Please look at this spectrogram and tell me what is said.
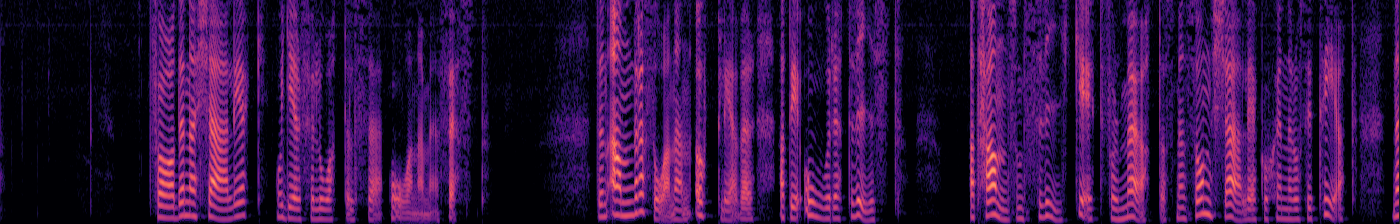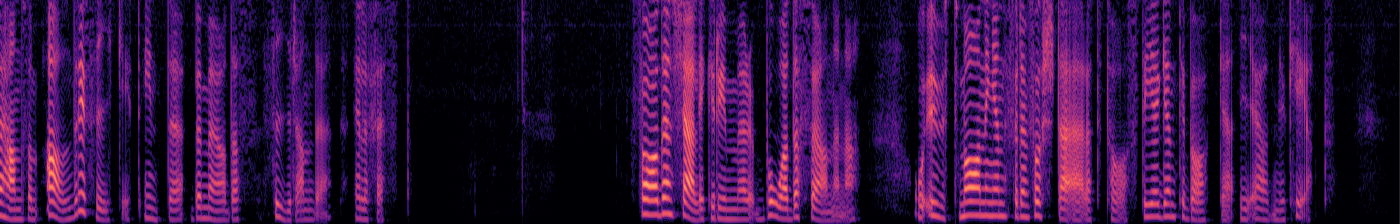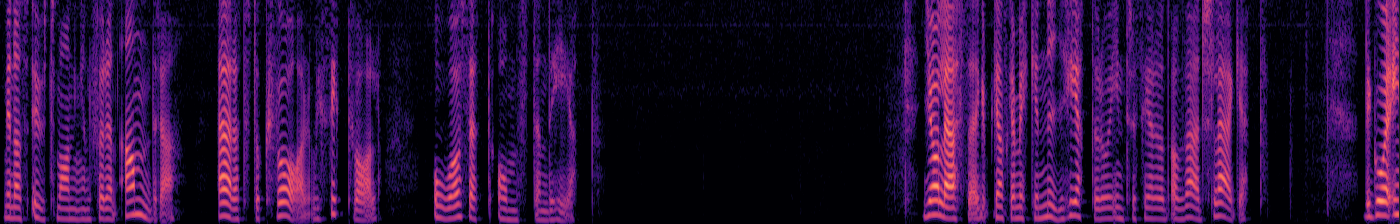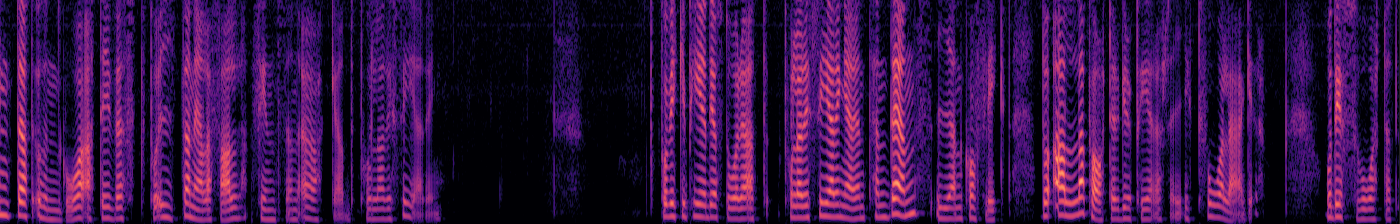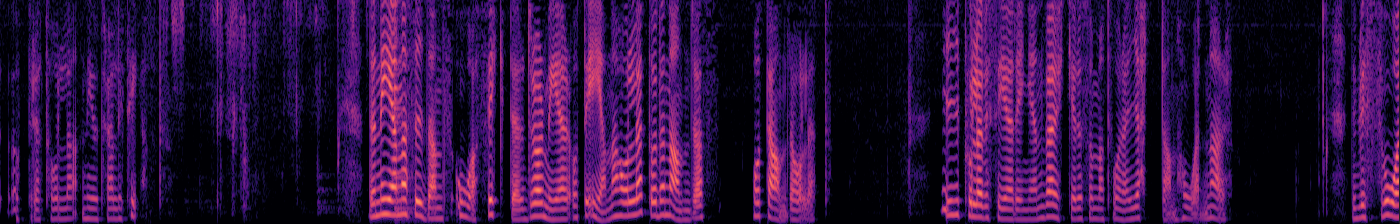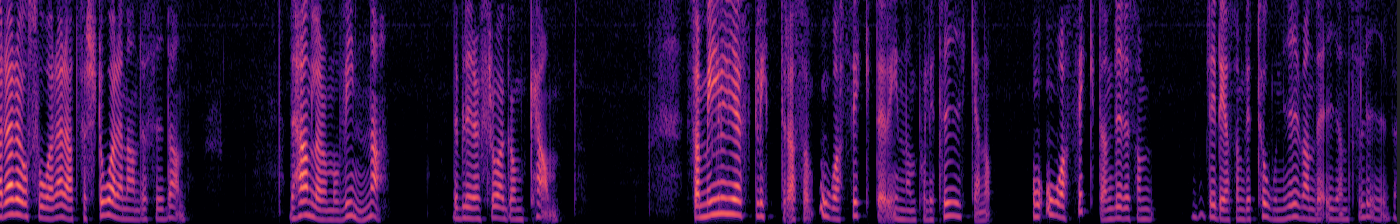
Fadern är kärlek och ger förlåtelse och ordnar med en fest. Den andra sonen upplever att det är orättvist att han som svikit får mötas med en sån kärlek och generositet när han som aldrig svikit inte bemödas firande eller fest. Faderns kärlek rymmer båda sönerna och utmaningen för den första är att ta stegen tillbaka i ödmjukhet. Medan utmaningen för den andra är att stå kvar vid sitt val oavsett omständighet. Jag läser ganska mycket nyheter och är intresserad av världsläget. Det går inte att undgå att det i väst, på ytan i alla fall, finns en ökad polarisering. På Wikipedia står det att polarisering är en tendens i en konflikt då alla parter grupperar sig i två läger. Och det är svårt att upprätthålla neutralitet. Den ena sidans åsikter drar mer åt det ena hållet och den andras åt det andra hållet. I polariseringen verkar det som att våra hjärtan hårdnar. Det blir svårare och svårare att förstå den andra sidan. Det handlar om att vinna. Det blir en fråga om kamp. Familjer splittras av åsikter inom politiken och, och åsikten blir det, som, blir det som blir tongivande i ens liv.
